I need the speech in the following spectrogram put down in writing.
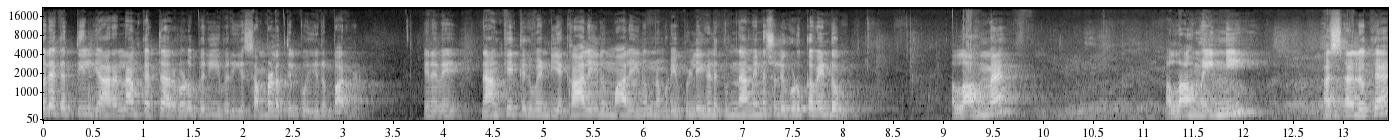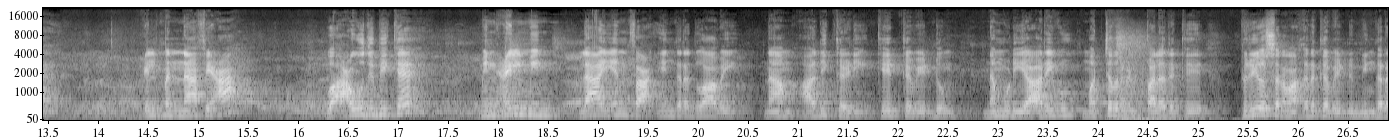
உலகத்தில் யாரெல்லாம் கற்றார்களோ பெரிய பெரிய சம்பளத்தில் போய் இருப்பார்கள். எனவே நாம் கேட்க வேண்டிய காலையிலும் மாலையிலும் நம்முடைய பிள்ளைகளுக்கும் நாம் என்ன சொல்லிக் கொடுக்க வேண்டும்? அல்லாஹுமே அல்லாஹும்ம இன்னி அஸ்அலுக இல்மன் நாஃபிஆ வஅஊதுபிக்க மின் இல்மின் லா என்ஃபா என்கிற துவாவை நாம் அடிக்கடி கேட்க வேண்டும். நம்முடைய அறிவு மற்றவர்கள் பலருக்கு பிரயோசனமாக இருக்க வேண்டும் என்கிற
